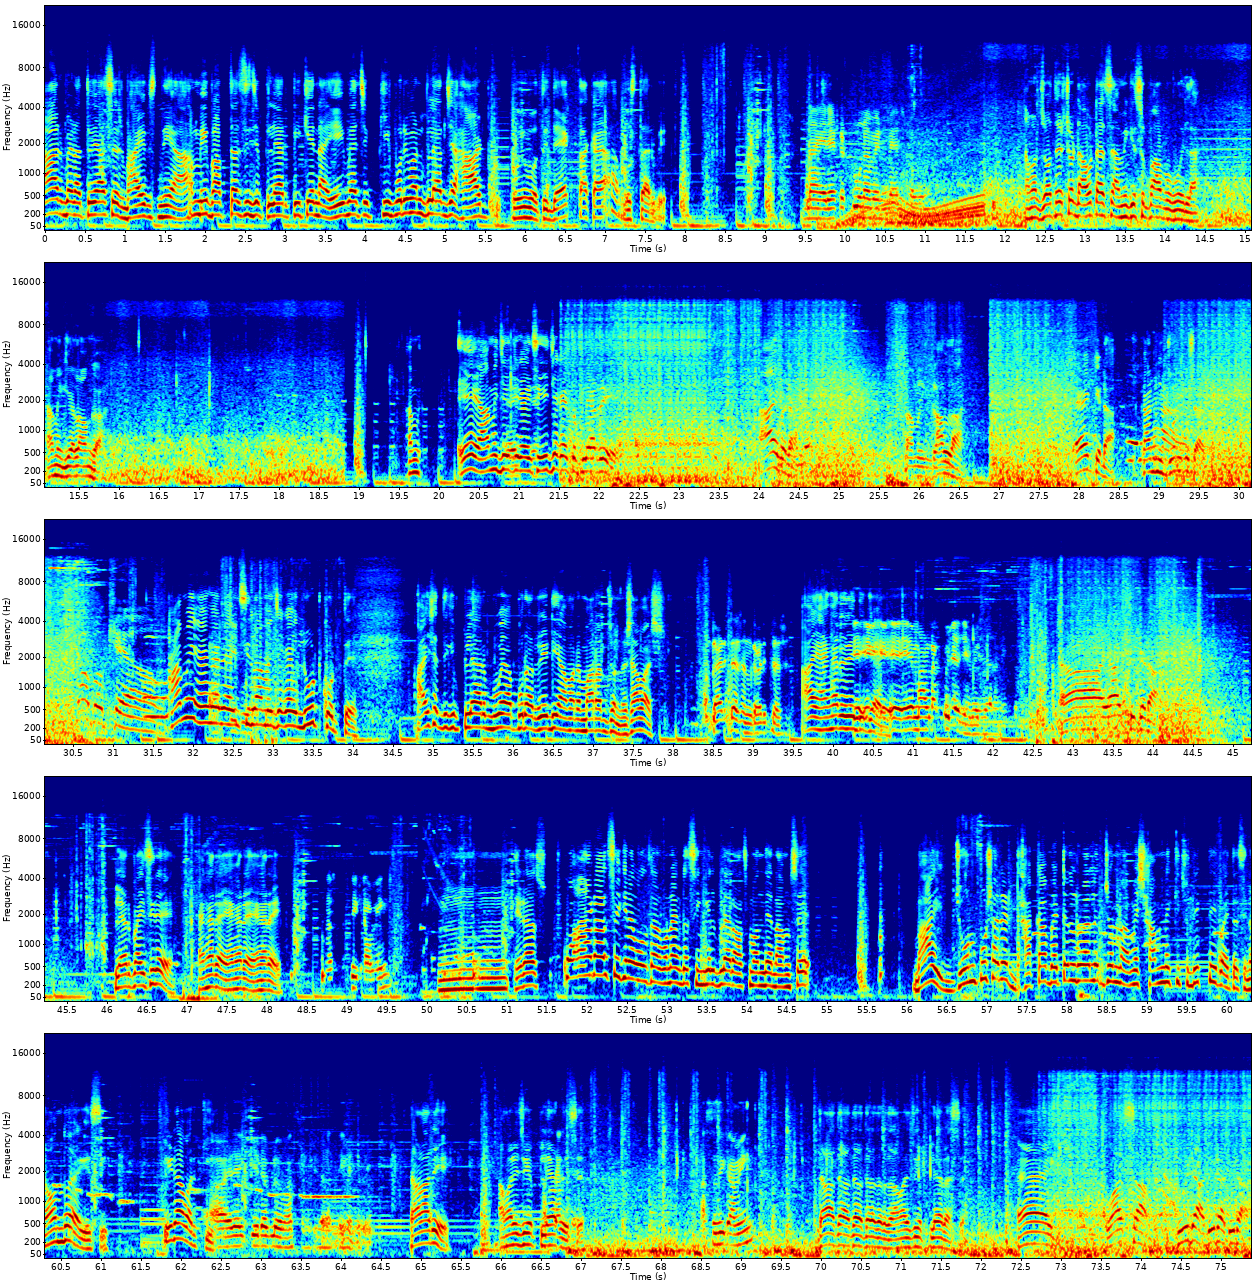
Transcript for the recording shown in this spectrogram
আর বেটা তুই আসিস ভাইবস নিয়ে। আমি ভাবতাছি যে প্লেয়ার পিকে না এই ম্যাচে কি পরিমাণ প্লেয়ার যে হার্ড হইব? তুই দেখ তাকায়া বুঝতে পারবি। না এর একটা টুর্নামেন্ট ম্যাচ হবে। আমার যথেষ্ট ডাউট আছে আমি কিছু পাবো বইলা। আমি গেলাম গা। আমি এ আমি যে জায়গায় এই জায়গায় তো প্লেয়ার রে। আয় বেটা। আমি আল্লাহ। এক কেডা? জন পোশাক kill! আমি হ্যাঙ্গারে আইছিলাম এই জায়গায় লুট করতে। আইসা দেখি প্লেয়ার বয়া পুরা রেডি আমারে মারার জন্য। সাবাস। গাড়িতে আসেন গাড়িতে আসেন। আয় হ্যাঙ্গারে রেডি আয় এ- এ মালটা খুঁজে যাবে আয়। আয় তুই কেডা? প্লেয়ার পাইছি রে। হ্যাঙ্গারে হ্যাঙ্গারে হ্যাঙ্গারে আয়। এটা স্কোয়াড আছে কিনা বলতে পারব না। একটা সিঙ্গেল প্লেয়ার আসমান দিয়ে নামছে। ভাই জোনপুষারের ঢাকা ব্যাটেল রয়্যালের জন্য আমি সামনে কিছু দেখতেই পাইতাছি না অন্ধ হয়ে গেছি। এটা আবার কি? আর কি ডাব্লিউ আছে? দেখে নিবে। দাঁড়া রে আমার এই জায়গায় প্লেয়ার রয়েছে। আচ্ছা। ঠিক কামিং দাঁড়া দাঁড়া দাঁড়া দাঁড়া দাঁড়া আমার এই জায়গায় প্লেয়ার আছে। এই হোয়াটসঅ্যাপ দুইটা দুইটা দুইটা।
